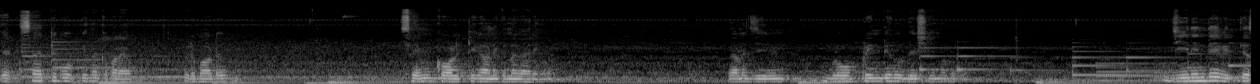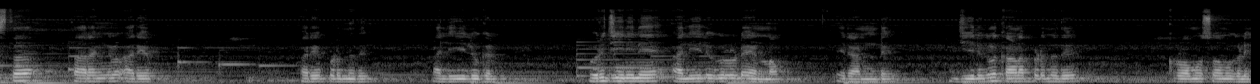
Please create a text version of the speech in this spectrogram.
എക്സാക്റ്റ് കോപ്പി എന്നൊക്കെ പറയാം. ഒരുപാട് സെയിം ക്വാളിറ്റി കാണിക്കുന്ന കാര്യങ്ങൾ. ഇതാണ് ജീവൻ ബ്ലൂ പ്രിന്റ് എന്ന് ഉദ്ദേശിക്കുന്നത്. ജീനിന്റെ വ്യത്യസ്ത തരങ്ങൾ അറിയ അറിയപ്പെടുന്നത് അലീലുകൾ. ഒരു ജീനിനെ അലീലുകളുടെ എണ്ണം രണ്ട്. ജീനുകൾ കാണപ്പെടുന്നത് ക്രോമസോമുകളിൽ.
